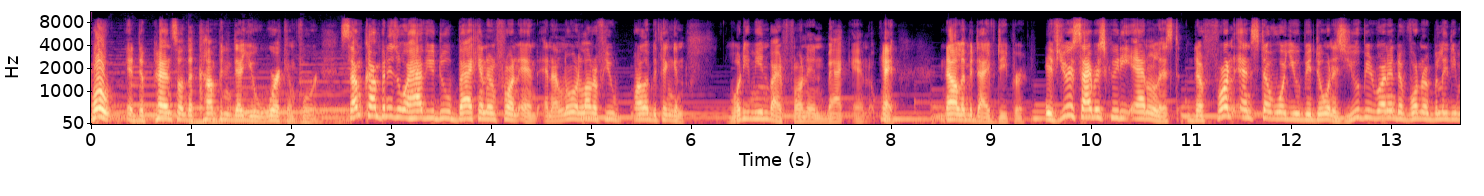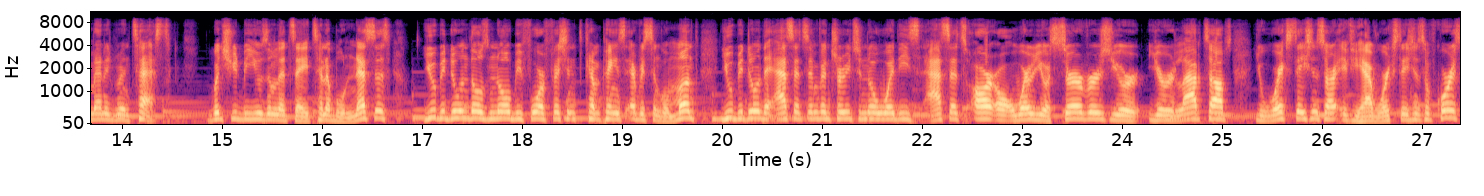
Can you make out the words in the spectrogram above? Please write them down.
Well, it depends on the company that you're working for. Some companies will have you do back end and front end. And I know a lot of you probably be thinking, what do you mean by front end, back end? Okay. Hmm. Now let me dive deeper. If you're a cybersecurity analyst, the front end stuff what you'll be doing is you'll be running the vulnerability management test, which you'd be using, let's say, Tenable Nessus. You'll be doing those KnowBe4 phishing campaigns every single month. You'll be doing the assets inventory to know where these assets are or where your servers, your your laptops, your workstations are, if you have workstations, of course,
